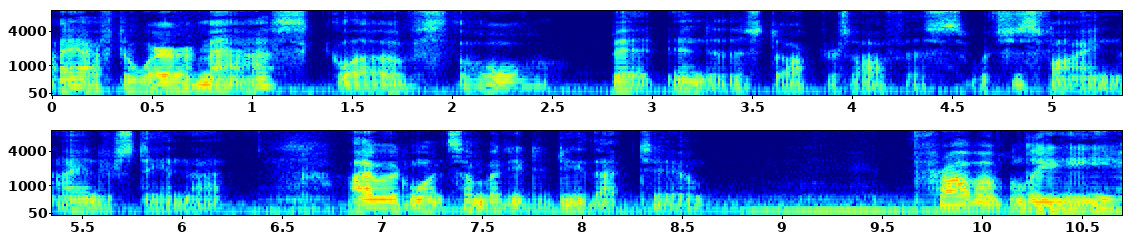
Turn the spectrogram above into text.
I have to wear a mask, gloves, the whole bit into this doctor's office, which is fine. I understand that. I would want somebody to do that too. Probably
